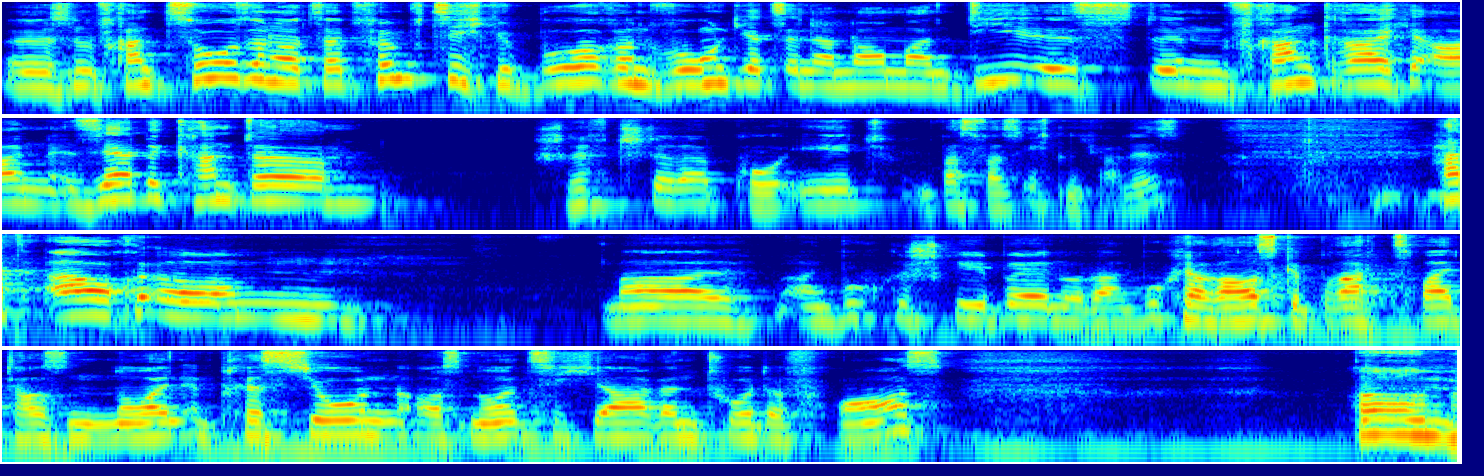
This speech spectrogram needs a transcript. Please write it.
Ist ein Franzose, 1950 geboren, wohnt jetzt in der Normandie, ist in Frankreich ein sehr bekannter Schriftsteller, Poet, was weiß ich nicht alles. Hat auch ähm, mal ein Buch geschrieben oder ein Buch herausgebracht, 2009, Impressionen aus 90 Jahren Tour de France. Ähm,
